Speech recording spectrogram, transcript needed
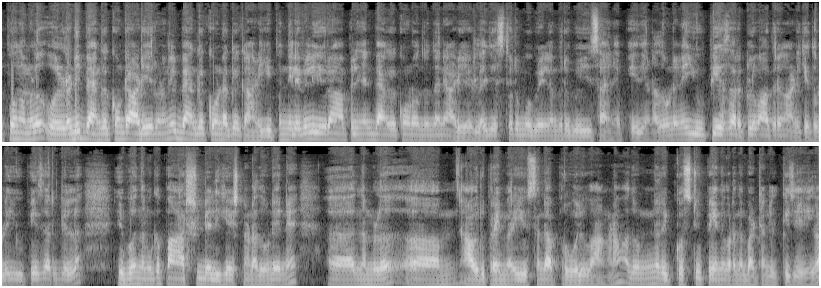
ഇപ്പോൾ നമ്മൾ ഓൾറെഡി ബാങ്ക് അക്കൗണ്ട് ആഡ് ചെയ്തിട്ടുണ്ടെങ്കിൽ ബാങ്ക് അക്കൗണ്ട് ഒക്കെ കാണിക്കും. ഇപ്പോൾ നിലവിൽ ഈ ഒരു ആപ്പിൽ ഞാൻ ബാങ്ക് അക്കൗണ്ട് ഒന്നും തന്നെ ആഡ് ചെയ്തിട്ടില്ല. ജസ്റ്റ് ഒരു മൊബൈൽ നമ്പർ ഉപയോഗിച്ച് സൈൻ അപ്പ് ചെയ്തതാണ്. അതുകൊണ്ട് തന്നെ യു പി എസ് സർക്കിൾ മാത്രമേ കാണിക്കത്തുള്ളൂ. യു പി എസ് സർക്കിളിൽ ഇപ്പോൾ നമുക്ക് പാർഷ്യൽ ഡെലിഗേഷൻ ആണ്. അതുകൊണ്ട് തന്നെ നമ്മൾ ആ ഒരു പ്രൈമറി യൂസറിന്റെ അപ്രൂവൽ വാങ്ങണം. അതുകൊണ്ട് തന്നെ റിക്വസ്റ്റ് ടു പേ എന്ന് പറയുന്ന ബട്ടൺ ക്ലിക്ക് ചെയ്യുക.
